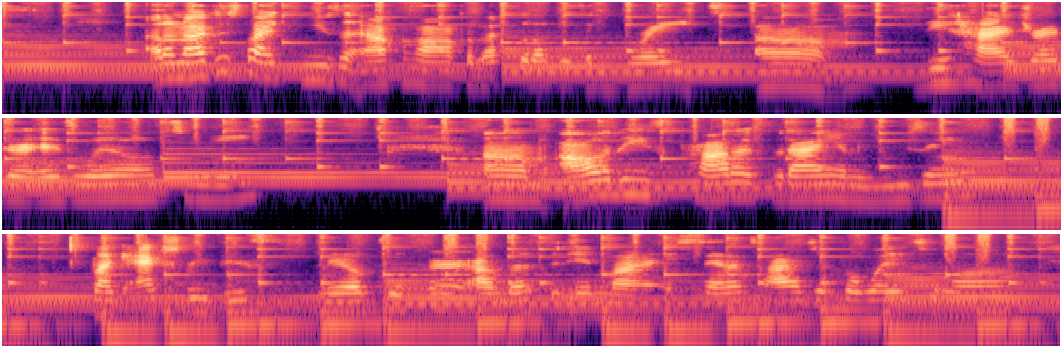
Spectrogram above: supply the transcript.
I don't know, I just like using alcohol because I feel like it's a great um, dehydrator as well to me. Um, all of these products that I am using, like actually this nail clipper. I left it in my sanitizer for way too long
